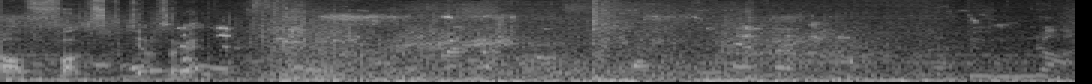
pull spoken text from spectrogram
Oh fuck sekejap sangat Do not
